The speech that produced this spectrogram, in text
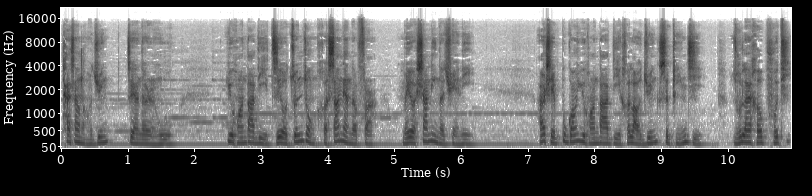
太上老君这样的人物，玉皇大帝只有尊重和商量的份儿。没有下令的权利，而且不光玉皇大帝和老君是平级，如来和菩提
